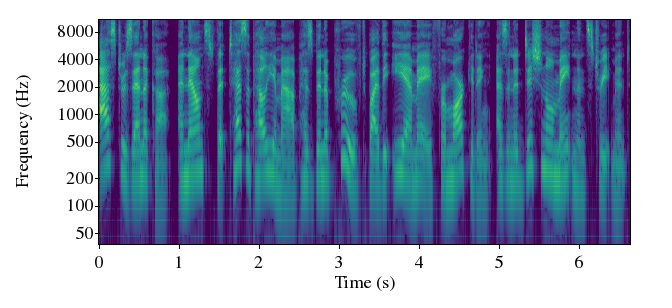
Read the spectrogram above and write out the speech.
AstraZeneca announced that tezepelumab has been approved by the EMA for marketing as an additional maintenance treatment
